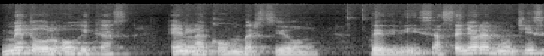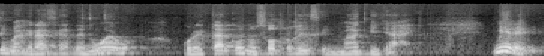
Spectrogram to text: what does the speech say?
metodológicas en la conversión de divisas. Señores, muchísimas gracias de nuevo por estar con nosotros en Sin Maquillaje. Mire,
